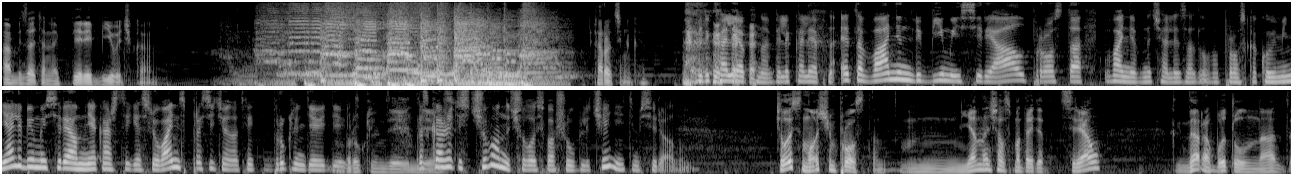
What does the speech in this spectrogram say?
обязательно перебивочка. Коротенькая. Великолепно, великолепно. Это Ванин любимый сериал. Просто Ваня вначале задал вопрос, какой у меня любимый сериал. Мне кажется, если у Вани спросить, он ответит Бруклин 9.9. Бруклин 9.9. Расскажите, с чего началось ваше увлечение этим сериалом? Началось оно очень просто. Я начал смотреть этот сериал, когда работал над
